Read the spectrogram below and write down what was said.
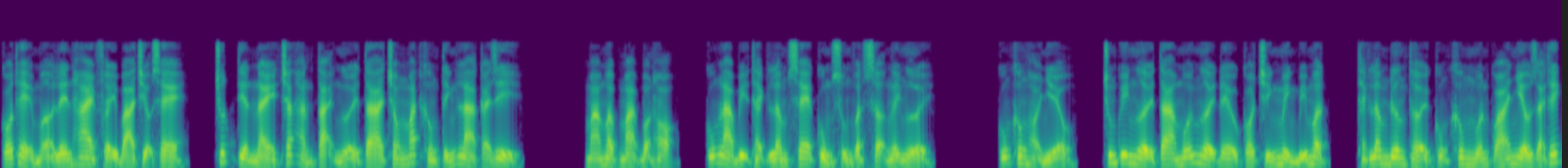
có thể mở lên 2,3 triệu xe, chút tiền này chắc hẳn tại người ta trong mắt không tính là cái gì. Mà mập mạp bọn họ, cũng là bị Thạch Lâm xe cùng sùng vật sợ ngây người. Cũng không hỏi nhiều, chung quy người ta mỗi người đều có chính mình bí mật, Thạch Lâm đương thời cũng không muốn quá nhiều giải thích,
